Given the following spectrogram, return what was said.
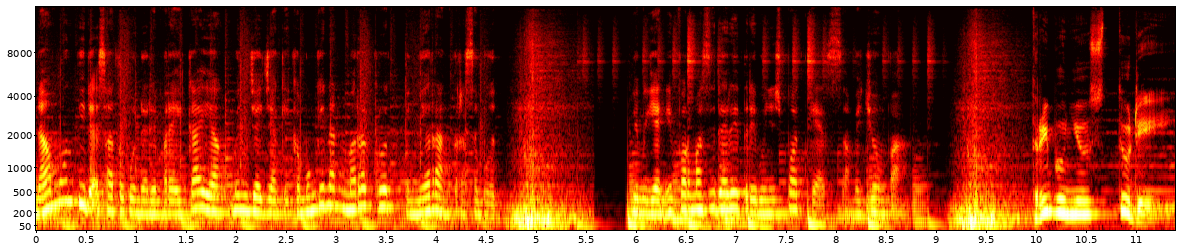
Namun tidak satupun dari mereka yang menjajaki kemungkinan merekrut penyerang tersebut. Demikian informasi dari Tribun News Podcast. Sampai jumpa. Tribun News Today.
